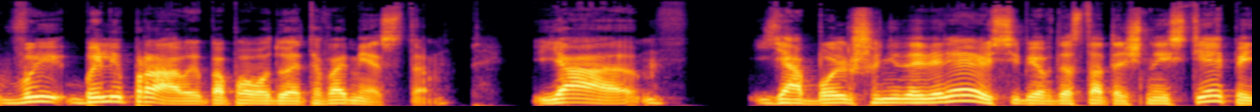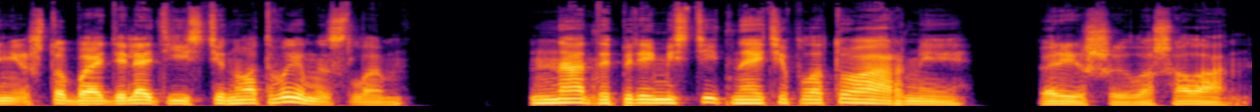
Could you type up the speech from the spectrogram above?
Вы были правы по поводу этого места. Я... Я больше не доверяю себе в достаточной степени, чтобы отделять истину от вымысла. Надо переместить на эти плато армии, решила Шалан.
